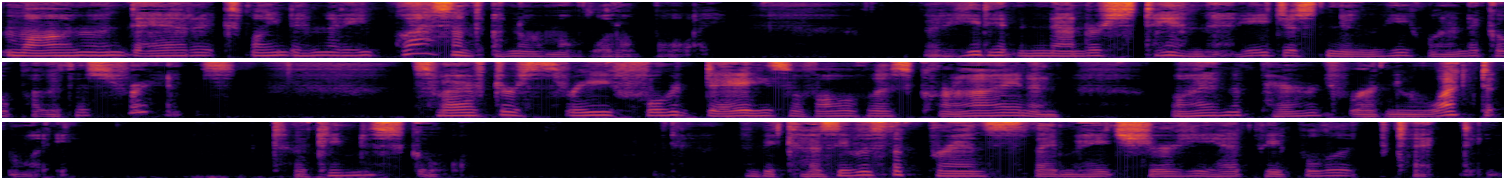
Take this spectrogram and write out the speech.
mom and dad explained to him that he wasn't a normal little boy. But he didn't understand that. He just knew he wanted to go play with his friends. So after three, four days of all this crying and whining, the parents reluctantly took him to school. And because he was the prince, they made sure he had people to protect him.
